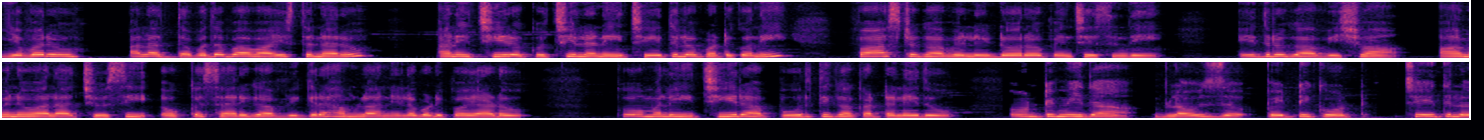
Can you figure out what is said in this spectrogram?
ఎవరు అలా దబదబా వాయిస్తున్నారు? అని చీర కుర్చీలని చేతిలో పట్టుకొని ఫాస్ట్గా వెళ్ళి డోర్ ఓపెన్ చేసింది. ఎదురుగా విశ్వ ఆమెను అలా చూసి ఒక్కసారిగా విగ్రహంలా నిలబడిపోయాడు. కోమలి చీర పూర్తిగా కట్టలేదు. ఒంటి మీద బ్లౌజ్ పెట్టికోట్ చేతిలో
